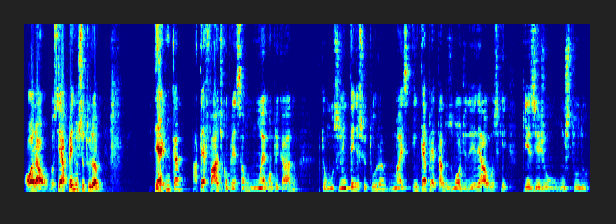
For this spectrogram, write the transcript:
oral. Você aprende uma estrutura técnica, até fácil de compreensão, não é complicado, porque o músico já entende a estrutura, mas interpretar nos moldes dele é algo que, que exige um, estudo.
